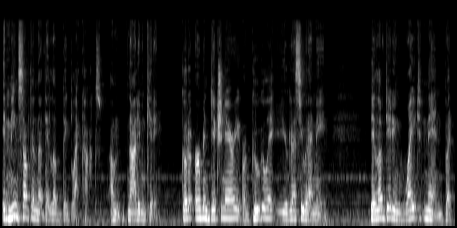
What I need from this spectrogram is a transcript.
it means something that they love big black cocks. I'm not even kidding. Go to Urban Dictionary or Google it. You're going to see what I mean. They love dating white men, but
